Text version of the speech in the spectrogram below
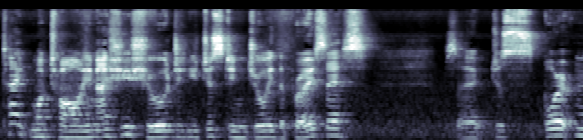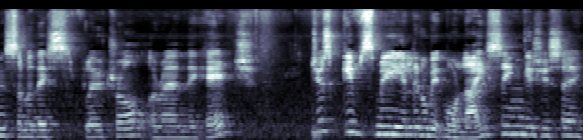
take my time as you should. You just enjoy the process. So just squirting some of this Floetrol around the edge. Just gives me a little bit more lacing as you see.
